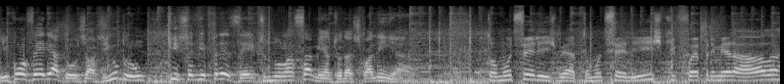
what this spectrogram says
e com o vereador Jorginho Brum, que esteve presente no lançamento da escolinha. Tô muito feliz, Beto. Tô muito feliz que foi a primeira aula.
